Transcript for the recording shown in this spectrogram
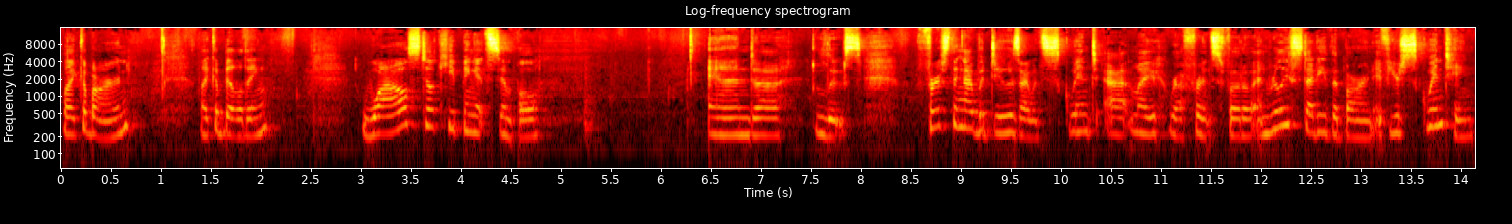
like a barn, like a building, while still keeping it simple and uh, loose. First thing I would do is I would squint at my reference photo and really study the barn. If you're squinting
